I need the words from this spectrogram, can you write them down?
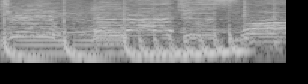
Dream, and I just want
